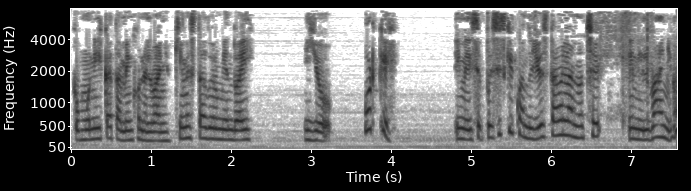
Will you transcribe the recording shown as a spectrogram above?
comunica también con el baño. ¿Quién está durmiendo ahí? Y yo, ¿por qué? Y me dice, pues es que cuando yo estaba en la noche en el baño,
